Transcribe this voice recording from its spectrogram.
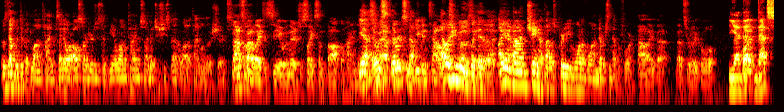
Those definitely took a lot of time because I know our All Star jerseys took me a long time, so I bet you she spent a lot of time on those shirts. That's what I like to see when there's just like some thought behind it. Yeah, some there was effort. there was some effort. You can tell that was unique. goes Like into a the- iron yeah. on chain, I thought was pretty one of one. I've never seen that before. I like that. That's really cool. Yeah, that, But- that's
